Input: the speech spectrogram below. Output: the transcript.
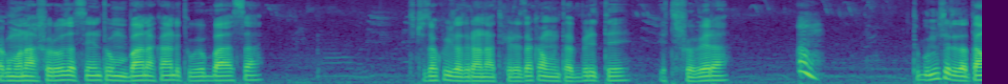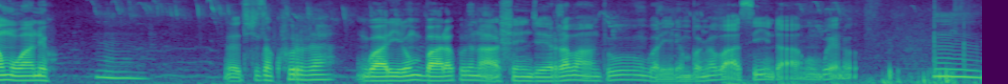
aguma nashoroza sente omubana kandi tuwe baasa tukiza kwija turanatuhereza akamuntabilite etushobera ah, tugumisiriza tamuwaneho hmm. eh, tukiza kurra ngwarire omubara kuri nashengerera abantu ngwarire mbanywa basinda mumbweno hmm.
